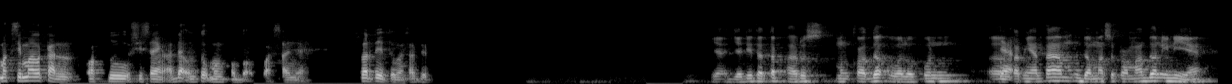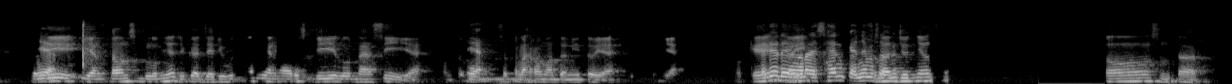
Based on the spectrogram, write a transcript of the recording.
maksimalkan waktu sisa yang ada untuk mengkodok puasanya. Seperti itu Mas Abdul. Ya, jadi tetap harus mengkodok walaupun uh, ya. ternyata udah masuk Ramadan ini ya. Jadi ya. yang tahun sebelumnya juga jadi hutang yang harus dilunasi ya untuk ya. setelah Ramadan itu ya. Ya. Oke. Tadi ada yang raise hand kayaknya Mas Selanjutnya Oh, sebentar.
